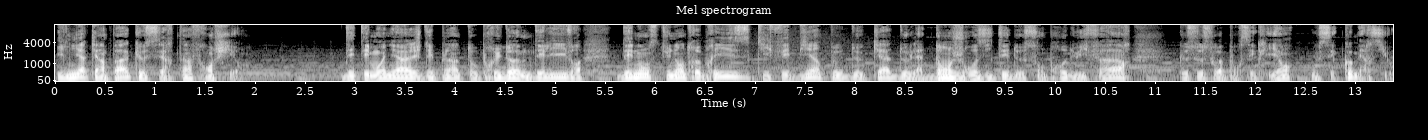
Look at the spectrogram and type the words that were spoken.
il n'y a qu'un pas que certains franchiront. Des témoignages, des plaintes au prud'homme, des livres dénoncent une entreprise qui fait bien peu de cas de la dangerosité de son produit phare, que ce soit pour ses clients ou ses commerciaux.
